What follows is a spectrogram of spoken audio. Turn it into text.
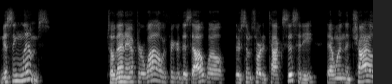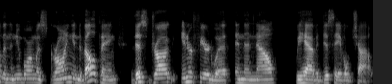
missing limbs. So then after a while, we figured this out. Well, there's some sort of toxicity that when the child and the newborn was growing and developing, this drug interfered with, and then now we have a disabled child.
